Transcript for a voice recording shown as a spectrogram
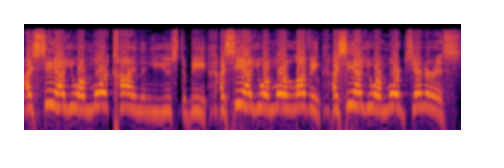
I see how you are more kind than you used to be. I see how you are more loving. I see how you are more generous.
